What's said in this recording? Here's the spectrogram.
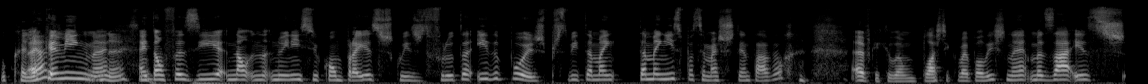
o calhar, a caminho, não é? Não é? Então fazia, não, no início comprei esses squeezes de fruta e depois percebi também, também isso para ser mais sustentável, ah, porque aquilo é um plástico que vai para o lixo, não é? Mas há esses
